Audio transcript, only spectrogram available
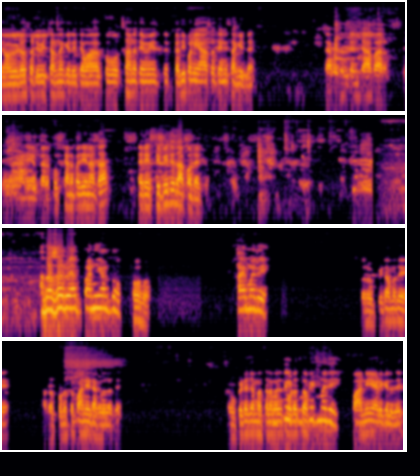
जेव्हा व्हिडिओसाठी विचारणा केली तेव्हा खूप उत्साहानं त्यांनी कधी पण या असं त्यांनी सांगितलंय. त्याबद्दल त्यांचे आभार. आणि आपल्याला खूप छान पद्धतीने आता रेसिपी ते दाखवत आहेत आता सर यात पाणी घालतो. हो हो. फ्रायमध्ये तर उपीटामध्ये आता थोडस पाणी टाकलं जाते उपीटाच्या मसाल्यामध्ये थोडस पाणी ऍड केलं जाईल.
